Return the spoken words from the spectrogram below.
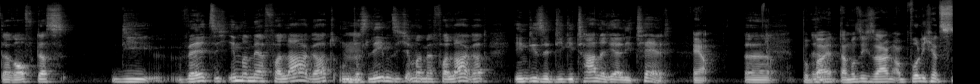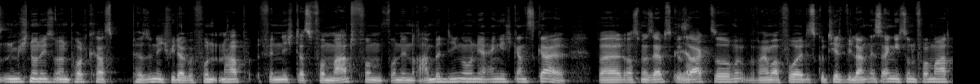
darauf, dass die Welt sich immer mehr verlagert und mhm. das Leben sich immer mehr verlagert in diese digitale Realität. Ja. Äh, Wobei, äh, da muss ich sagen, obwohl ich jetzt mich noch nicht so im Podcast persönlich wiedergefunden habe, finde ich das Format vom, von den Rahmenbedingungen ja eigentlich ganz geil. Weil du hast mir selbst gesagt, ja. so, wir haben ja vorher diskutiert, wie lang ist eigentlich so ein Format.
